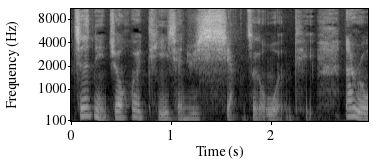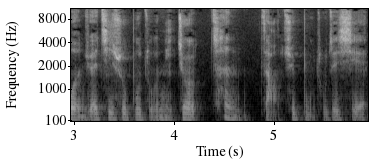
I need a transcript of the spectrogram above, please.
其实你就会提前去想这个问题。那如果你觉得技术不足，你就趁早去补足这些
